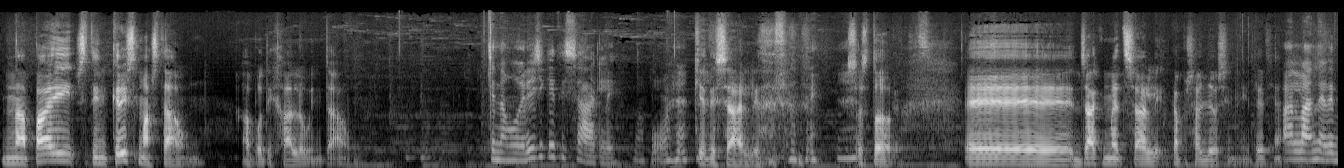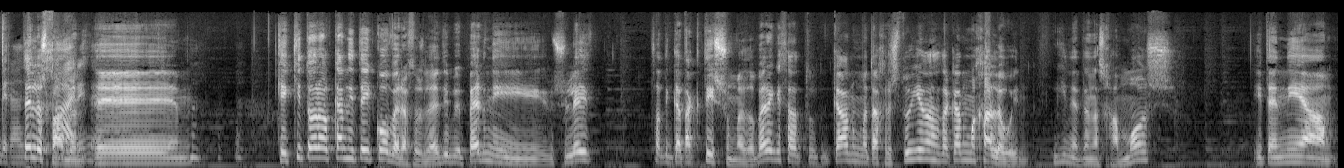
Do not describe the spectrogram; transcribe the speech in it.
να πάει στην Christmas Town από τη Halloween Town. Και να γνωρίζει και τη Σάρλι, να πούμε. και τη Σάλι. Σωστό. Ε, Jack met Sally. Κάπως αλλιώς είναι η τέτοια. Αλλά ναι, δεν πειράζει. Τέλος Χάρη, πάντων. Ναι. Ε, και εκεί τώρα κάνει takeover αυτός. Δηλαδή παίρνει, σου λέει θα την κατακτήσουμε εδώ πέρα και θα το κάνουμε τα Χριστούγεννα, θα τα κάνουμε Halloween. Γίνεται ένας χαμός. Η ταινία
